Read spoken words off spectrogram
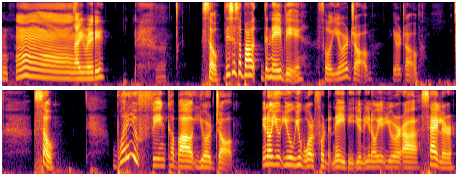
Mhm. Are you ready? Sure. So, this is about the Navy. So, your job, your job. So, what do you think about your job? You know, you you you work for the Navy. You you know, you're a sailor.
